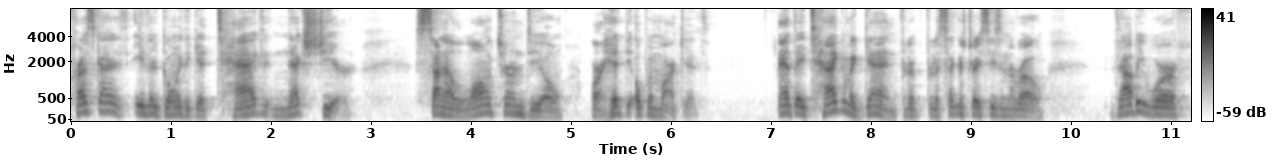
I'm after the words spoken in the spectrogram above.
Prescott is either going to get tagged next year, sign a long term deal, or hit the open market. And if they tag him again for the, for the second straight season in a row, that'll be worth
